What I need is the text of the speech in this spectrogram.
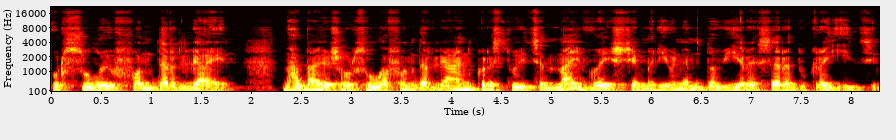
Урсулою- фон дер Ляєн. Нагадаю, що Урсула фон дер Ляєн користується найвищим рівнем довіри серед українців,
